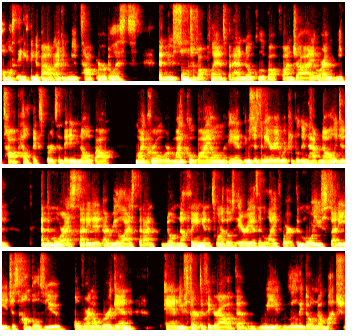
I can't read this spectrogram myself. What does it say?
almost anything about. I could meet top herbalists that knew so much about plants but had no clue about fungi, or I would meet top health experts and they didn't know about micro or microbiome. And it was just an area where people didn't have knowledge. And and the more I studied it, I realized that I know nothing. And it's one of those areas in life where the more you study, it just humbles you over and over again. And you start to figure out that we literally don't know much.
